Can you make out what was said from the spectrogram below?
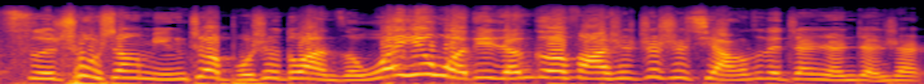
此处声明，这不是段子，我以我的人格发誓，这是强子的真人真事儿。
